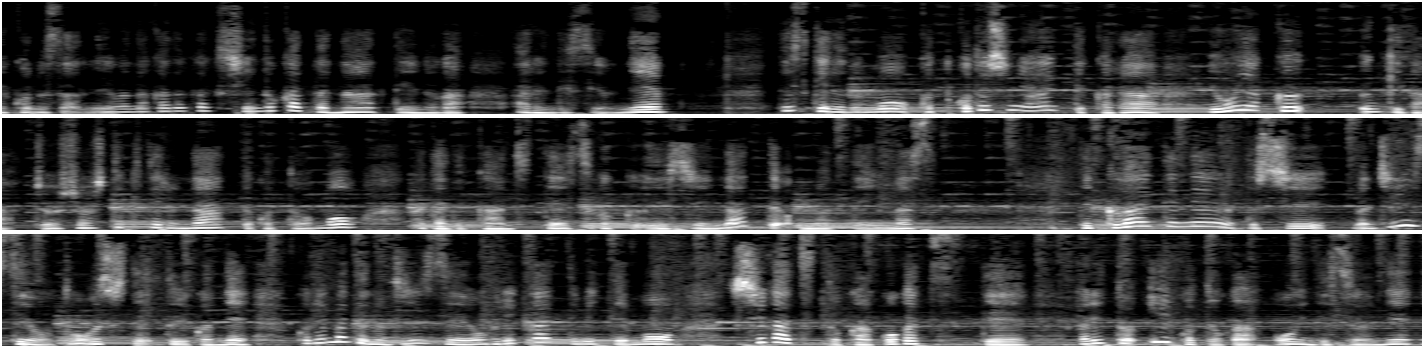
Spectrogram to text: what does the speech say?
えこの3年はなかなかしんどかったなっていうのがあるんですよね。ですけれども、今年に入ってから、ようやく運気が上昇してきてるなってことも肌で感じてすごく嬉しいなって思っています。で、加えてね、私、まあ、人生を通してというかね、これまでの人生を振り返ってみても、4月とか5月って割といいことが多いんですよね。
